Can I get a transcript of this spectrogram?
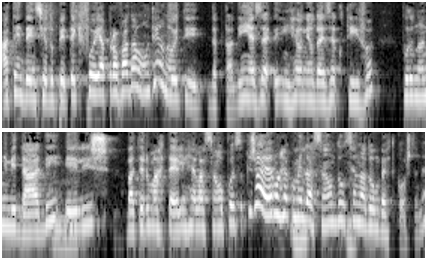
A tendência do PT, que foi aprovada ontem à noite, deputado, em, em reunião da executiva, por unanimidade, eles bateram o martelo em relação à oposição, que já era uma recomendação do senador Humberto Costa, né?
